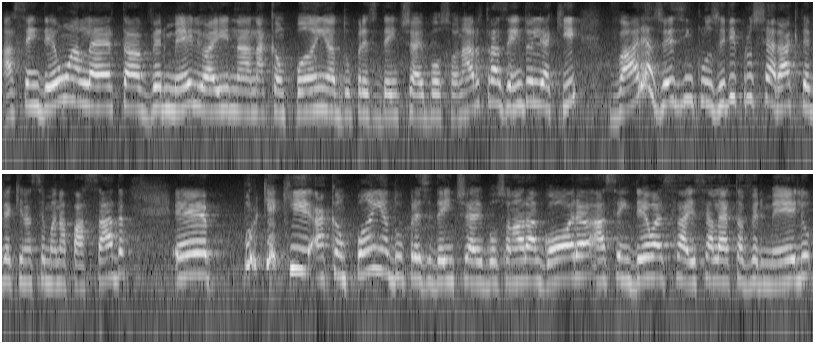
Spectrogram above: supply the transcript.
acendeu um alerta vermelho aí na, na campanha do presidente Jair Bolsonaro, trazendo ele aqui várias vezes, inclusive para o Ceará, que teve aqui na semana passada. É, por que, que a campanha do presidente Jair Bolsonaro agora acendeu essa, esse alerta vermelho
